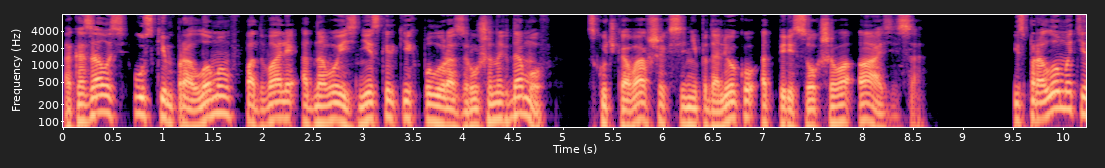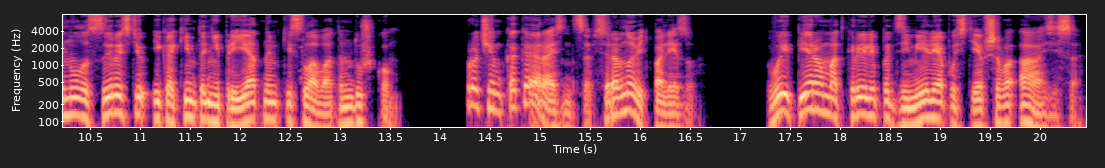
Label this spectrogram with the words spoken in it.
оказалось узким проломом в подвале одного из нескольких полуразрушенных домов, скучковавшихся неподалеку от пересохшего оазиса. Из пролома тянуло сыростью и каким-то неприятным кисловатым душком. Впрочем, какая разница, все равно ведь полезу. Вы первым открыли подземелье опустевшего оазиса.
